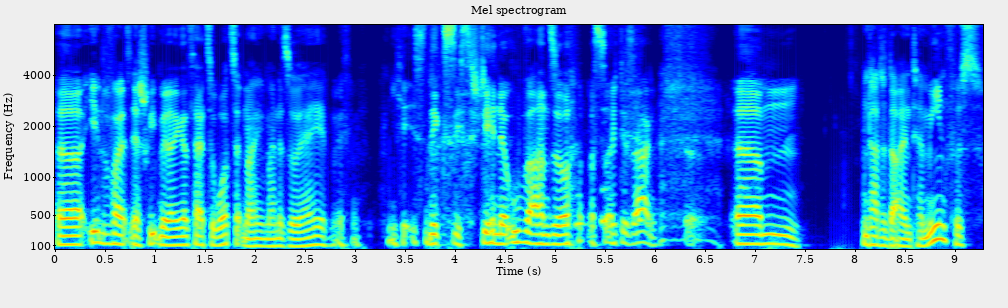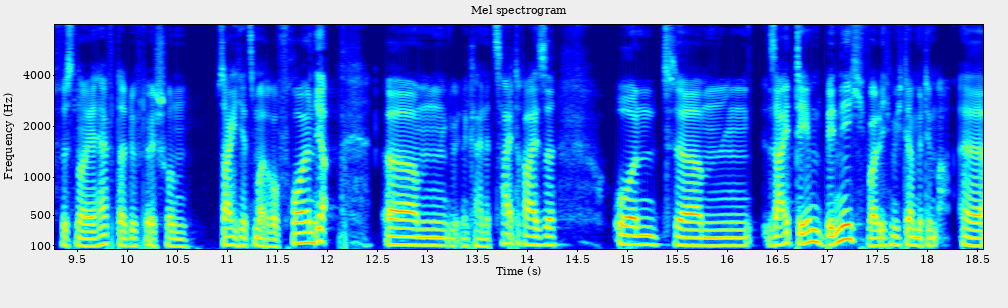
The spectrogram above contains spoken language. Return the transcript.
Äh, jedenfalls, er schrieb mir dann die ganze Zeit zu WhatsApp nach. Ich meine so, hey, hier ist nichts, ich stehe in der U-Bahn, so, was soll ich dir sagen? Ähm, und hatte da einen Termin fürs, fürs neue Heft, da dürft ihr euch schon, sage ich jetzt mal, drauf freuen. Ja. Ähm, wird eine kleine Zeitreise. Und ähm, seitdem bin ich, weil ich mich da mit dem äh,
